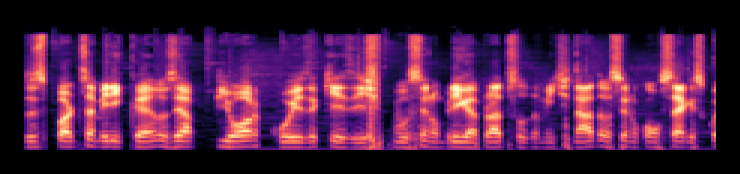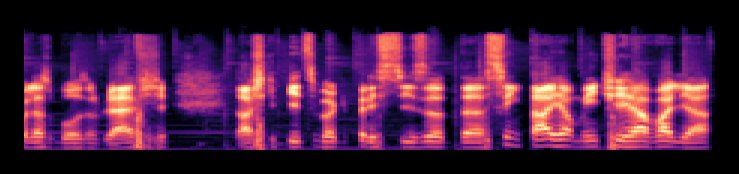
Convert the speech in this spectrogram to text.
dos esportes americanos é a pior coisa que existe. Você não briga para absolutamente nada, você não consegue escolhas boas no draft. Então acho que Pittsburgh precisa da, sentar e realmente reavaliar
